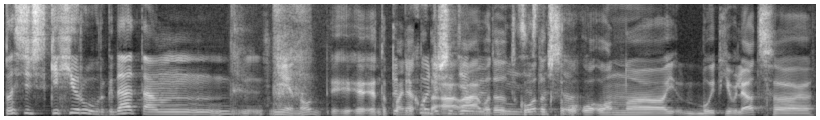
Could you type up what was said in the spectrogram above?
пластический хирург, да, там... Не, ну, э, э, это понятно, да. А, а вот этот кодекс, что. он э, будет являться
